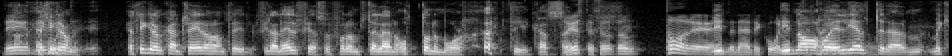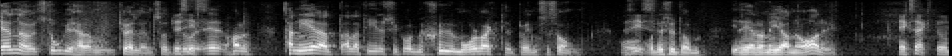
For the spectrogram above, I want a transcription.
Det, det Jag tycker, de, inte. Jag tycker de kan trada honom till Philadelphia så får de ställa en åttonde målvakt i kassan. Ja, just det. Så att de tar eh, Ditt- det där rekordet. Din AHL-hjälte där, McKenna stod ju här om kvällen. Så Precis. är, har tangerat alla tiders rekord med sju målvakter på en säsong. Och, Precis. och dessutom redan i januari. Exakt. Och,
